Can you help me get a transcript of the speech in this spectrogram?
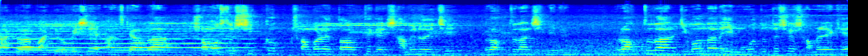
কাটোয়া পার্টি অফিসে আজকে আমরা সমস্ত শিক্ষক সংগঠনের তরফ থেকে সামিল হয়েছি রক্তদান শিবিরে। রক্তদান, জীবনদান এই মহৎ উদ্দেশ্যকে সামনে রেখে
